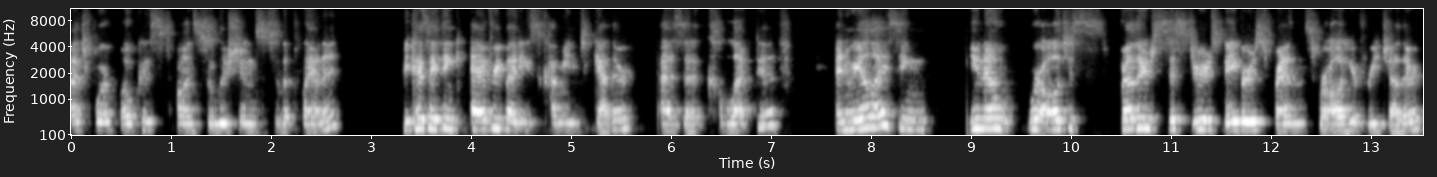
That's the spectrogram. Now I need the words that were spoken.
much more focused on solutions to the planet because I think everybody's coming together as a collective and realizing you know, we're all just brothers, sisters, neighbors, friends. We're all here for each other.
